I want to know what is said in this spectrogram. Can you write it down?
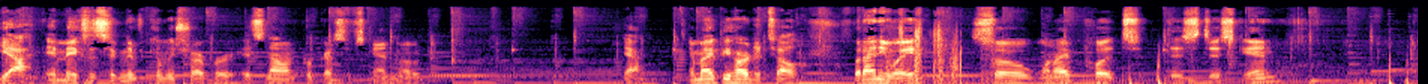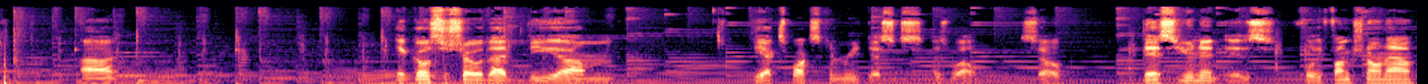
yeah, it makes it significantly sharper. It's now in progressive scan mode. Yeah, it might be hard to tell. But anyway, so when I put this disc in, uh, it goes to show that the, um, the Xbox can read discs as well. So this unit is fully functional now.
